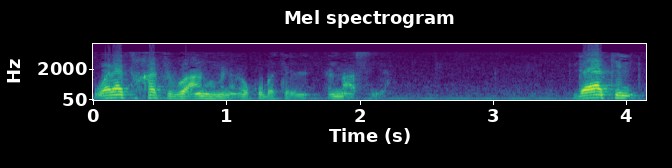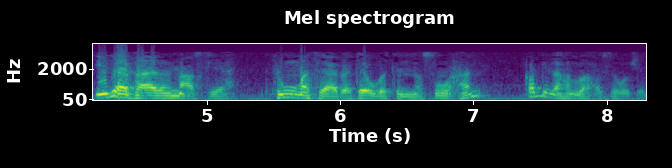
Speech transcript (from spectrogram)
ولا تخفف عنه من عقوبة المعصية. لكن إذا فعل المعصية ثم تاب توبة نصوحا قبلها الله عز وجل.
